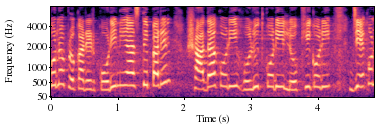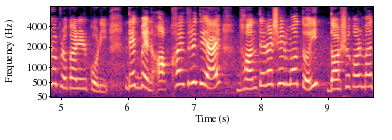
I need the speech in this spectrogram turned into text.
কোনো প্রকারের কড়ি নিয়ে আসতে পারেন, সাদা কড়ি হলুদ কড়ি লক্ষ্মী কড়ি যে কোনো প্রকারের কড়ি দেখবেন অক্ষয় তৃতীয়ায় ধনতেরাসের মতোই দশকর্মার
